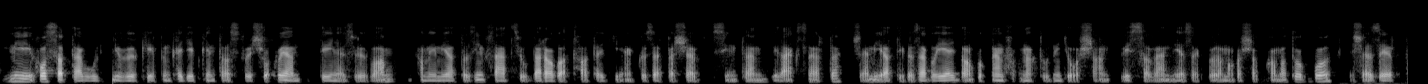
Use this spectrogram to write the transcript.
mi hosszabb távú jövőképünk egyébként azt, hogy sok olyan tényező van, ami miatt az infláció beragadhat egy ilyen közepesebb szinten világszerte, és emiatt igazából a jegybankok nem fognak tudni gyorsan visszavenni ezekből a magasabb kamatokból, és ezért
